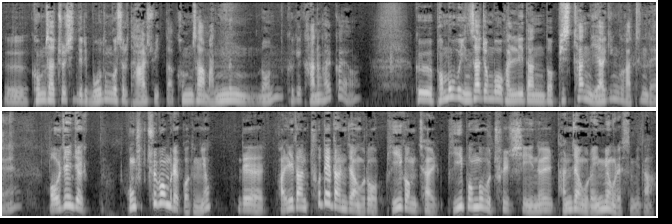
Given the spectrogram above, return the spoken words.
그 검사 출신들이 모든 것을 다 할 수 있다. 검사 만능론 그게 가능할까요? 그 법무부 인사정보관리단도 비슷한 이야기인 것 같은데 어제 이제 공식 출범을 했거든요. 근데 관리단 초대 단장으로 비검찰, 비법무부 출신을 단장으로 임명을 했습니다.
